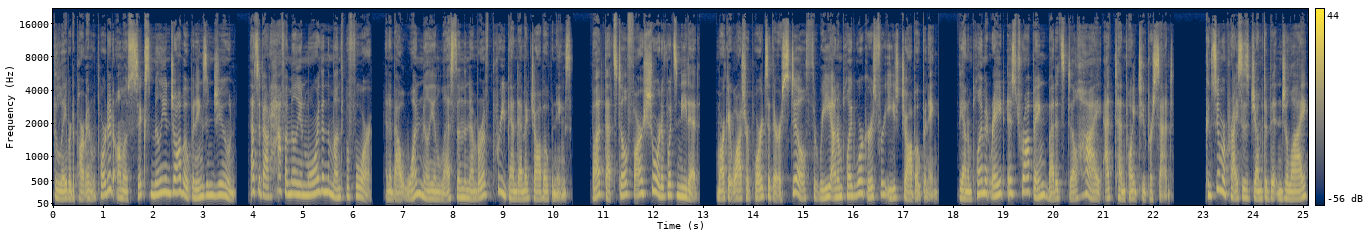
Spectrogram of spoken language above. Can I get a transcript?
The Labor Department reported almost 6 million job openings in June. That's about half a million more than the month before, and about 1 million less than the number of pre pandemic job openings. But that's still far short of what's needed. MarketWatch reports that there are still three unemployed workers for each job opening. The unemployment rate is dropping, but it's still high at 10.2%. Consumer prices jumped a bit in July.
